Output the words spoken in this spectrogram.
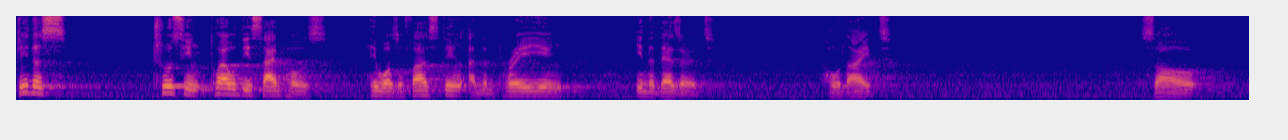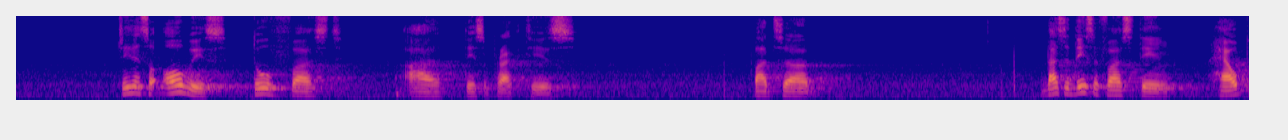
Jesus choosing 12 disciples he was fasting and praying in the desert whole night. So Jesus always do fast uh, this practice, but uh, does this fasting help?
